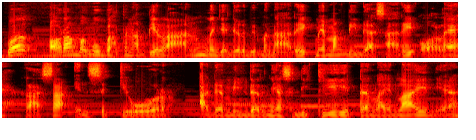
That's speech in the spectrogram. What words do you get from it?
Well, orang mengubah penampilan menjadi lebih menarik memang didasari oleh rasa insecure. Ada mindernya sedikit dan lain-lain ya.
